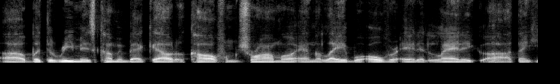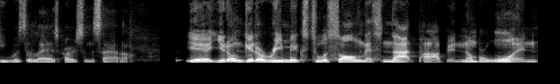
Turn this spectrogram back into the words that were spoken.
uh, but the remix coming back out, a call from Drama and the label over at Atlantic. Uh, I think he was the last person to sign off. Yeah, you don't get a remix to a song that's not popping. Number one,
